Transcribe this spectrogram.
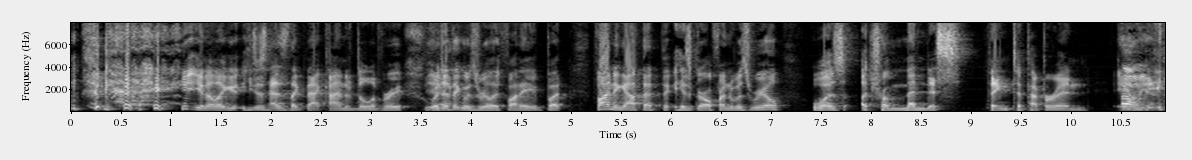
you know, like he just has like that kind of delivery, which Yeah. I think was really funny. But finding out that th- his girlfriend was real was a tremendous thing to pepper in. in Oh, the-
